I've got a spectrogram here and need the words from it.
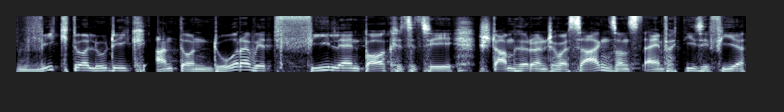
Viktor Ludwig, Anton Dora wird vielen PowerQuest Stammhörern schon was sagen, sonst einfach diese vier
